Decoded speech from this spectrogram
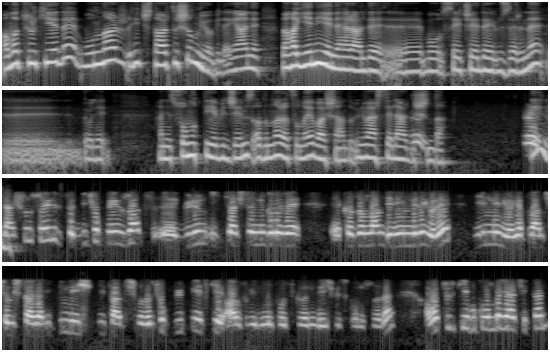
Ama Türkiye'de bunlar hiç tartışılmıyor bile. Yani daha yeni yeni herhalde e, bu SÇD üzerine e, böyle hani somut diyebileceğimiz adımlar atılmaya başlandı üniversiteler evet. dışında. Evet, Değil mi? yani şunu söyleriz tabii birçok mevzuat e, günün ihtiyaçlarına göre ve e, kazanılan deneyimlere göre yenileniyor. Yapılan çalıştaylar, iklim değişikliği tartışmaları çok büyük bir etki Avrupa Birliği'nin politikalarının değişmesi konusunda da. Ama Türkiye bu konuda gerçekten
